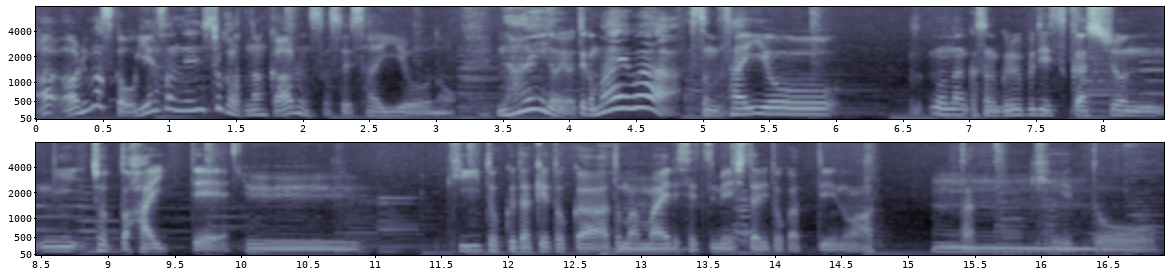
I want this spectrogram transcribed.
あありますか？おぎやさん年始とかなんかあるんですか？そういう採用の。ないのよ。てか前はその採用のなんかそのグループディスカッションにちょっと入って聞いとくだけとかあとまあ前で説明したりとかっていうのはあったけど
